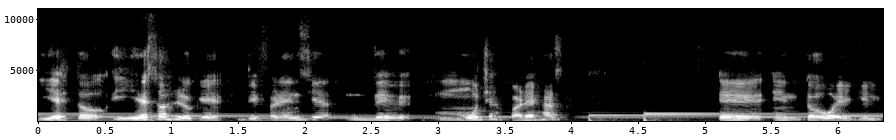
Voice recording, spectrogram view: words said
y esto y eso es lo que diferencia de muchas parejas eh, en todo Guayaquil.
